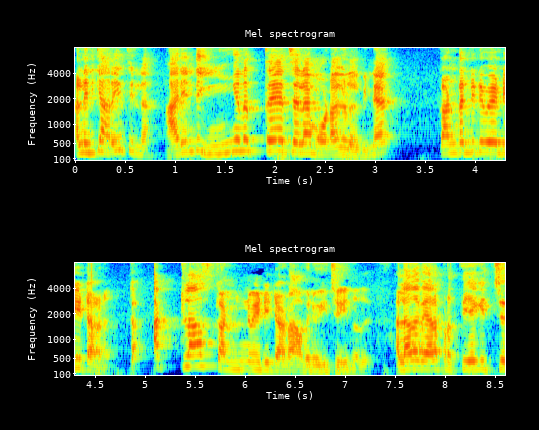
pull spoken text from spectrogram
അല്ല എനിക്ക് അറിയത്തില്ല ആര്യന്റെ ഇങ്ങനത്തെ ചില മുടകൾ പിന്നെ കണ്ടന്റിന് വേണ്ടിയിട്ടാണ്. അറ്റ് ലാസ്റ്റ് കണ്ടന്റിന് വേണ്ടിയിട്ടാണ് അവനും ഈ ചെയ്യുന്നത്. അല്ലാതെ വേറെ പ്രത്യേകിച്ച്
